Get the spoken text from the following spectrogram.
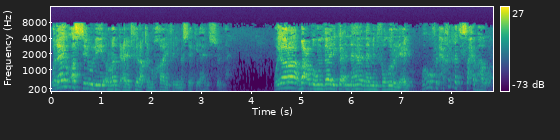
ولا يؤصل للرد على الفرق المخالفة لمسلك أهل السنة. ويرى بعضهم ذلك أن هذا من فضول العلم. وهو في الحقيقة صاحب هوى.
